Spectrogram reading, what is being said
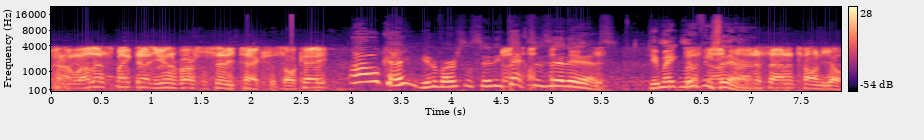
Well, let's make that Universal City, Texas, okay? Oh, okay. Universal City, Texas, it is. Do you make movies Just there? outside of San Antonio.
